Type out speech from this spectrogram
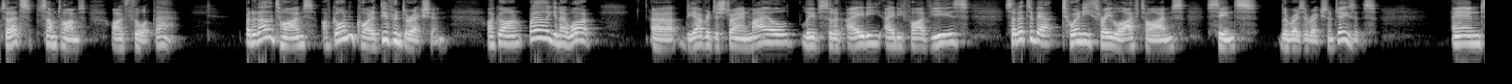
So that's sometimes I've thought that. But at other times, I've gone in quite a different direction. I've gone, well, you know what? Uh, the average Australian male lives sort of 80, 85 years. So that's about 23 lifetimes since the resurrection of Jesus. And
